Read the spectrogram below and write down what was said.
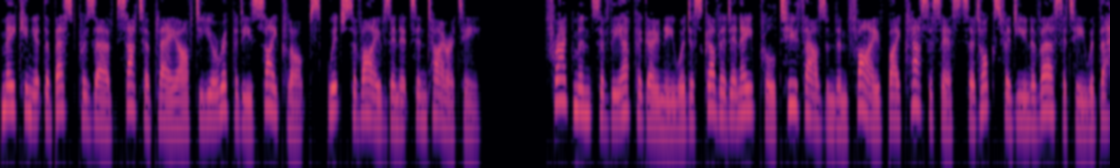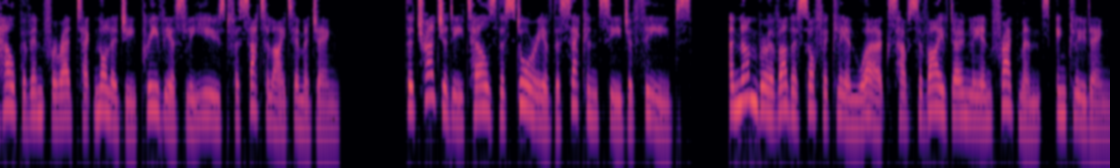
making it the best preserved satyr play after Euripides' Cyclops, which survives in its entirety. Fragments of the Epigone were discovered in April 2005 by classicists at Oxford University with the help of infrared technology previously used for satellite imaging. The tragedy tells the story of the Second Siege of Thebes. A number of other Sophoclean works have survived only in fragments, including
